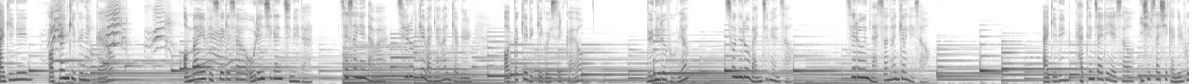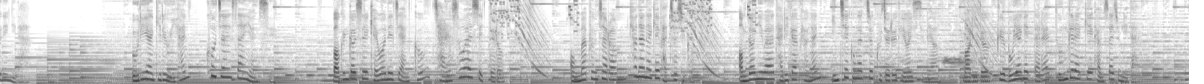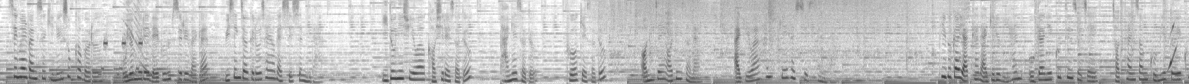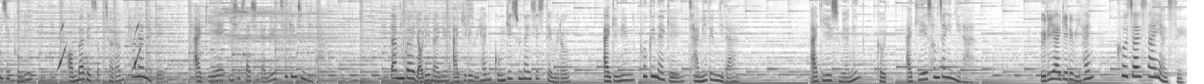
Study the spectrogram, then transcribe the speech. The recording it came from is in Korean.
아기는 어떤 기분일까요? 엄마의 뱃속에서 오랜 시간 지내다 세상에 나와 새롭게 만난 환경을 어떻게 느끼고 있을까요? 눈으로 보며, 손으로 만지면서, 새로운 낯선 환경에서. 아기는 같은 자리에서 24시간을 보냅니다. 우리 아기를 위한 코자 사이언스. 먹은 것을 개워내지 않고 잘 소화할 수 있도록 엄마 품처럼 편안하게 받쳐주고 엉덩이와 다리가 편한 인체공학적 구조로 되어 있으며 머리도 그 모양에 따라 동그랗게 감싸줍니다. 생활방수 기능 속커버로 오염물의 내부 흡수를 막아 위생적으로 사용할 수 있습니다. 이동이 쉬워 거실에서도 방에서도 부엌에서도 언제 어디서나 아기와 함께 할 수 있습니다. 피부가 약한 아기를 위한 오가닉 코튼 소재 저탄성 고밀도의 코즈폼이 엄마 뱃속처럼 편안하게 아기의 24시간을 책임집니다. 땀과 열이 많은 아기를 위한 공기순환 시스템으로 아기는 포근하게 잠이 듭니다. 아기의 수면은 곧 아기의 성장입니다. 우리 아기를 위한 코자 사이언스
